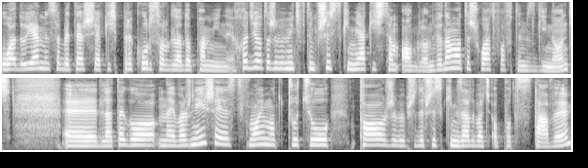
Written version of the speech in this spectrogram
ładujemy sobie też jakiś prekursor dla dopaminy. Chodzi o to, żeby mieć w tym wszystkim jakiś tam ogląd. Wiadomo, też łatwo w tym zginąć. E, dlatego najważniejsze jest w moim odczuciu to, żeby przede wszystkim zadbać o podstawy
